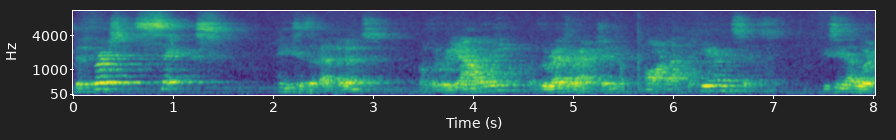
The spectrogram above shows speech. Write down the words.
The first six pieces of evidence of the reality of the resurrection are appearances. You see that word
